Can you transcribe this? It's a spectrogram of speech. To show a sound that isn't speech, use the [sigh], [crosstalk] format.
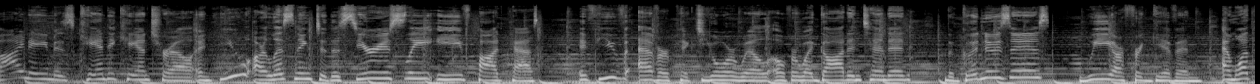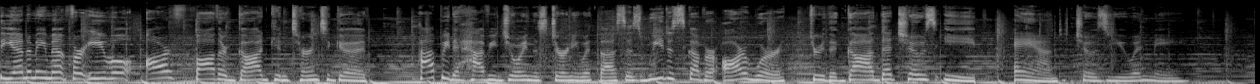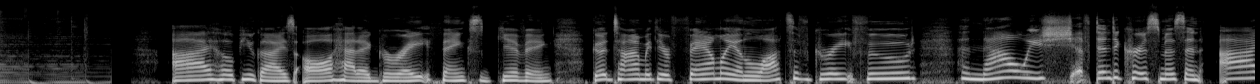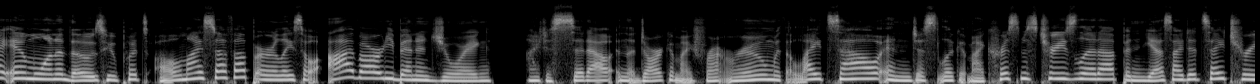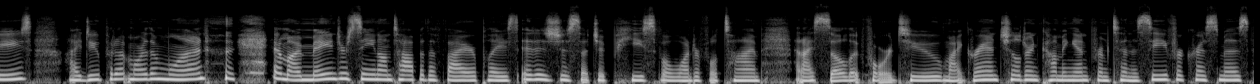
My name is Candy Cantrell, and you are listening to the Seriously Eve podcast. If you've ever picked your will over what God intended, the good news is we are forgiven. And what the enemy meant for evil, our Father God can turn to good. Happy to have you join this journey with us as we discover our worth through the God that chose Eve and chose you and me. I hope you guys all had a great Thanksgiving. Good time with your family and lots of great food. And now we shift into Christmas, and I am one of those who puts all my stuff up early. So I've already been enjoying I just sit out in the dark in my front room with the lights out and just look at my Christmas trees lit up. And yes, I did say trees. I do put up more than one. [laughs] and my manger scene on top of the fireplace. It is just such a peaceful, wonderful time. And I so look forward to my grandchildren coming in from Tennessee for Christmas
